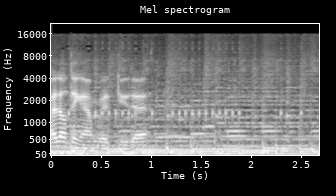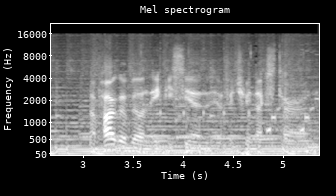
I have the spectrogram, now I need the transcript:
I don't think I'm going to do that. I'm probably going to build an APC and an infantry next turn.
